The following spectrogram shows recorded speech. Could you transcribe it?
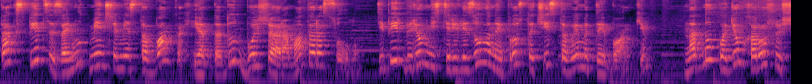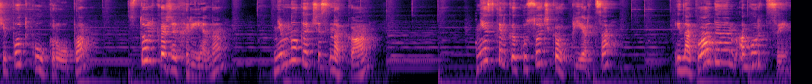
Так специи займут меньше места в банках и отдадут больше аромата рассолу. Теперь берем нестерилизованные, просто чисто вымытые банки. На дно кладем хорошую щепотку укропа, столько же хрена, немного чеснока, несколько кусочков перца и накладываем огурцы.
